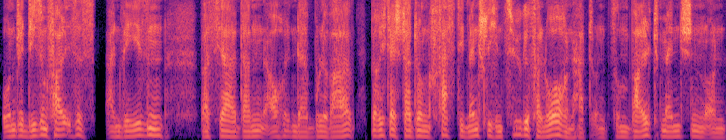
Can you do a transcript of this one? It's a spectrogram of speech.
Und in diesem Fall ist es ein Wesen, was ja dann auch in der Boulevardberichterstattung fast die menschlichen Züge verloren hat und zum Waldmenschen und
